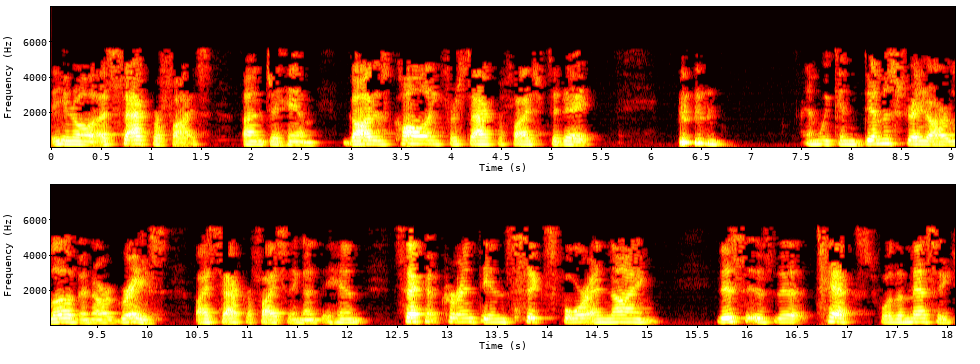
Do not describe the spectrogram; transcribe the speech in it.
you know, a sacrifice unto Him. God is calling for sacrifice today. and we can demonstrate our love and our grace by sacrificing unto Him. 2 Corinthians 6, 4 and 9. This is the text for the message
